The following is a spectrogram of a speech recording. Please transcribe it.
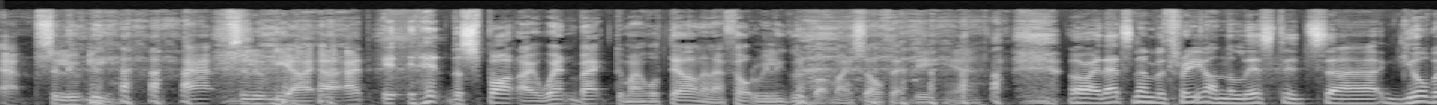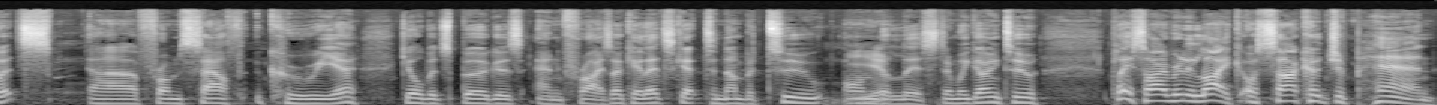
absolutely, absolutely. I, I, it hit the spot. I went back to my hotel, and I felt really good about myself that day. Yeah. All right, that's number three on the list. It's uh, Gilbert's uh, from South Korea, Gilbert's Burgers and Fries. Okay, let's get to number two on Yep. the list. And we're going to place I really like, Osaka, Japan.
